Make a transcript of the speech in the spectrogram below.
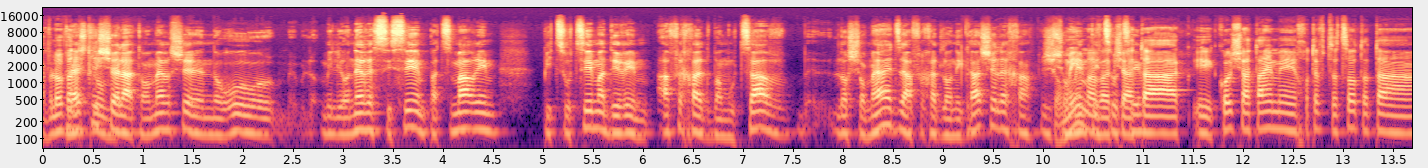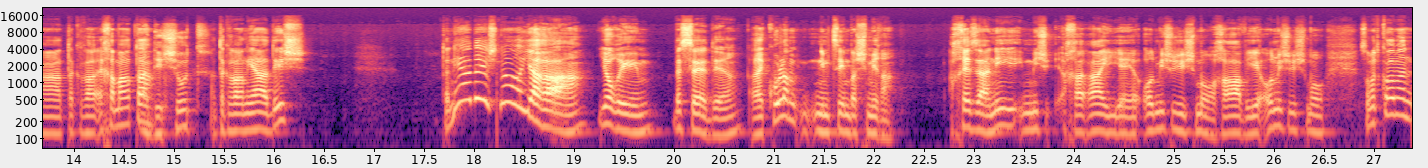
אבל לא הבנתי כלום. יש לי שאלה, אתה אומר שנורו מיליוני רסיסים, פצמ"רים, פיצוצים אדירים. אף אחד במוצב לא שומע את זה? אף אחד לא ניגש אליך? שומעים, אבל פיצוצים? כשאתה כל שעתיים אה, חוטף פצצות, אתה, אתה כבר, איך אמרת? אדישות. אתה כבר נהיה אדיש? אתה נהיה אדיש, נו, ירה, יורים, בסדר. הרי כולם נמצאים בשמירה. אחרי זה אני, מישהו, אחריי יהיה עוד מישהו שישמור, אחריו יהיה עוד מישהו שישמור. זאת אומרת, כל הזמן,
